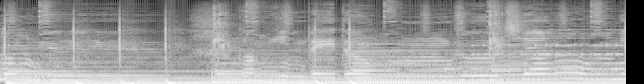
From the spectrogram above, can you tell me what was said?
浓郁。光阴被冻入胶泥，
